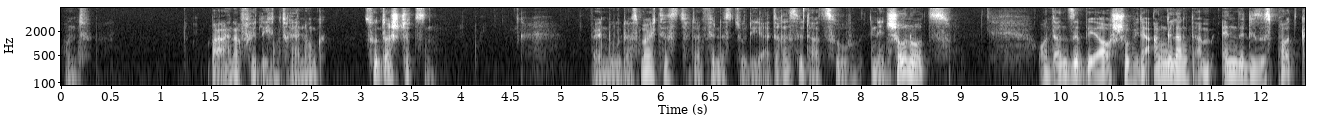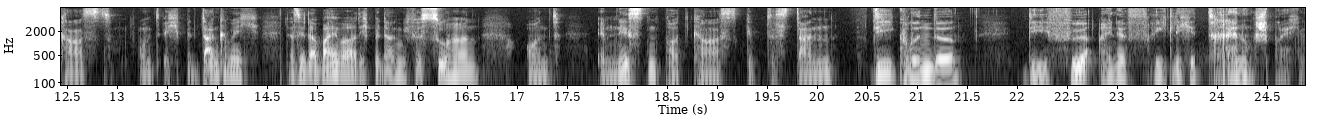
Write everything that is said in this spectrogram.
und bei einer friedlichen Trennung zu unterstützen. Wenn du das möchtest, dann findest du die Adresse dazu in den Shownotes. Und dann sind wir ja auch schon wieder angelangt am Ende dieses Podcasts. Und ich bedanke mich, dass ihr dabei wart. Ich bedanke mich fürs Zuhören. Und im nächsten Podcast gibt es dann die Gründe, die für eine friedliche Trennung sprechen.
